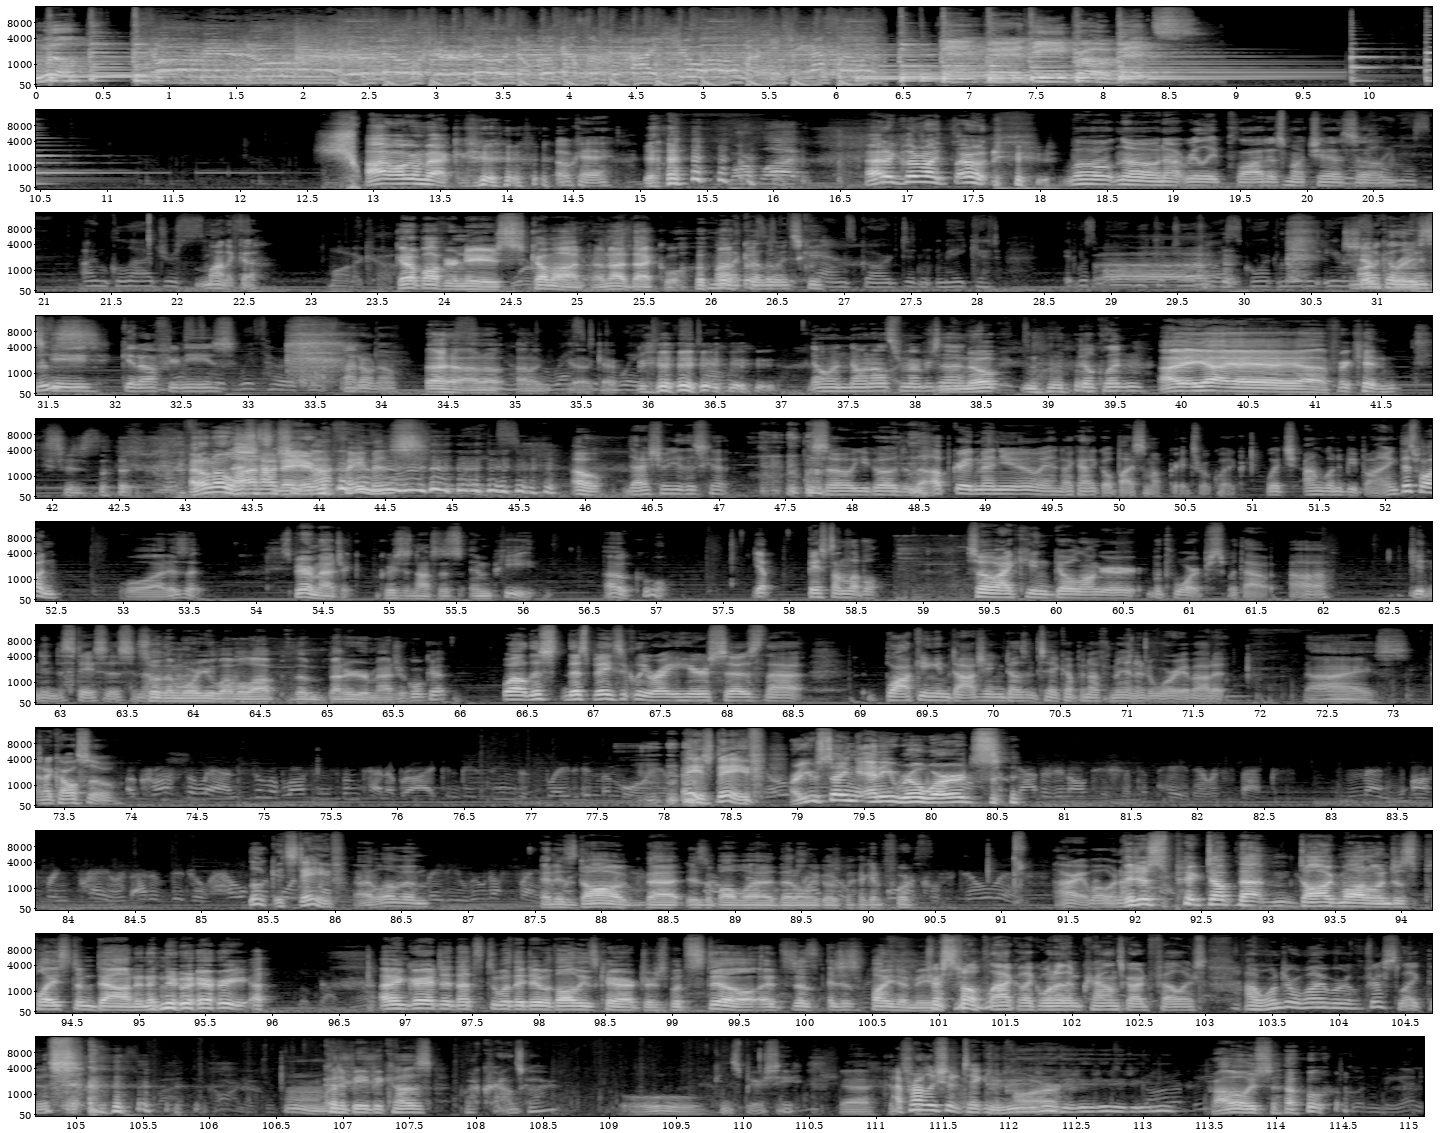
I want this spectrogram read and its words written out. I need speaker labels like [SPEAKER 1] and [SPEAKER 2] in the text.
[SPEAKER 1] time will. And we're the Brobits.
[SPEAKER 2] Hi, welcome back.
[SPEAKER 3] Okay.
[SPEAKER 2] yeah.
[SPEAKER 4] More plot.
[SPEAKER 2] I had to clear my throat.
[SPEAKER 3] Well, no, not really plot as much as
[SPEAKER 5] Your
[SPEAKER 3] um,
[SPEAKER 5] I'm glad you're safe.
[SPEAKER 3] Monica.
[SPEAKER 4] Monica.
[SPEAKER 2] Get up off your knees. Come on, I'm not that cool.
[SPEAKER 3] Monica
[SPEAKER 5] The
[SPEAKER 3] Lewinsky.
[SPEAKER 5] Crown's Guard didn't make it. It was all we could do to uh, escort Lady Erin.
[SPEAKER 2] She had
[SPEAKER 3] Monica
[SPEAKER 2] braces?
[SPEAKER 3] Lewinsky, get off your knees.
[SPEAKER 5] was with her as
[SPEAKER 3] I don't know.
[SPEAKER 2] I, I don't. I don't. Okay.
[SPEAKER 3] No one, no one else remembers that.
[SPEAKER 2] nope.
[SPEAKER 3] Bill Clinton.
[SPEAKER 2] I mean, yeah, yeah, yeah, yeah. Freaking. Just, I don't know
[SPEAKER 3] That's
[SPEAKER 2] last
[SPEAKER 3] how she
[SPEAKER 2] name.
[SPEAKER 3] got famous. Oh, did I show you this yet? so you go to the upgrade menu, and I gotta go buy some upgrades real quick, which I'm going to be buying. This one.
[SPEAKER 2] what is it? Spirit magic increases Nauta's MP. Oh, cool.
[SPEAKER 3] Yep, based on level. So I can go longer with warps without uh, getting into stasis. And
[SPEAKER 2] So the more you level up, the better your magic will get.
[SPEAKER 3] Well, this this basically right here says that blocking and dodging doesn't take up enough mana to worry about it.
[SPEAKER 2] Nice.
[SPEAKER 3] And I can also.
[SPEAKER 6] Across the land, Blossoms from Tenebrae can be seen displayed in memoriam.
[SPEAKER 3] Hey, it's Dave.
[SPEAKER 2] Are you saying any real words?
[SPEAKER 6] gathered in Altissia to pay their respects. Many offering prayers at a vigil held
[SPEAKER 3] Look, it's Dave.
[SPEAKER 2] I love him.
[SPEAKER 6] Lady Luna Frey
[SPEAKER 2] And his dog that is a bobblehead that only goes back and forth.
[SPEAKER 3] All right, well we're not.
[SPEAKER 2] They just picked up that dog model and just placed him down in a new area. I mean, granted, that's what they did with all these characters, but still, it's just it's just funny to me.
[SPEAKER 3] dressed in all black like one of them Crown's Guard fellers. I wonder why we're dressed like this. Could it be because we're Crown's Guard?
[SPEAKER 2] Ooh,
[SPEAKER 3] Conspiracy.
[SPEAKER 2] yeah.
[SPEAKER 3] I probably should have taken the car,
[SPEAKER 2] Probably so.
